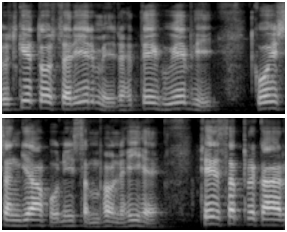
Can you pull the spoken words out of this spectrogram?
उसके तो शरीर में रहते हुए भी कोई संज्ञा होनी संभव नहीं है। फिर सब प्रकार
